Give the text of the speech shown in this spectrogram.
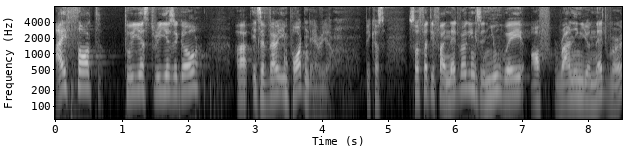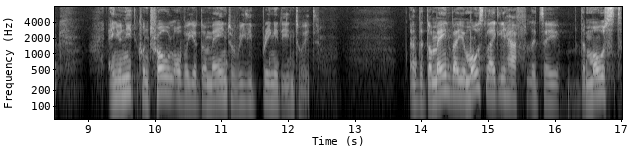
I thought two years, three years ago, uh, it's a very important area because software-defined networking is a new way of running your network and you need control over your domain to really bring it into it. And the domain where you most likely have, let's say, the most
